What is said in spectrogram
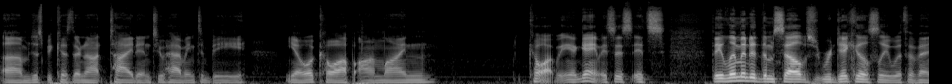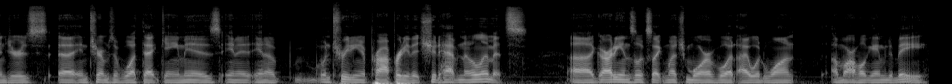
um, just because they're not tied into having to be you know a co-op online co-op you know, game. It's just it's they limited themselves ridiculously with Avengers uh, in terms of what that game is in a, in a when treating a property that should have no limits. Uh, Guardians looks like much more of what I would want a Marvel game to be.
